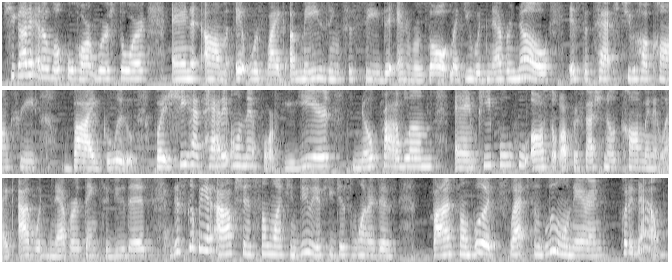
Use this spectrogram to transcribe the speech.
She got it at a local hardware store and um, it was like amazing to see the end result. Like you would never know it's attached to her concrete by glue. But she has had it on there for a few years no problem. And people who also are professionals commented like I would never think to do this. This could be an option someone can do if you just want to just find some wood, slap some glue on there and put it down.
